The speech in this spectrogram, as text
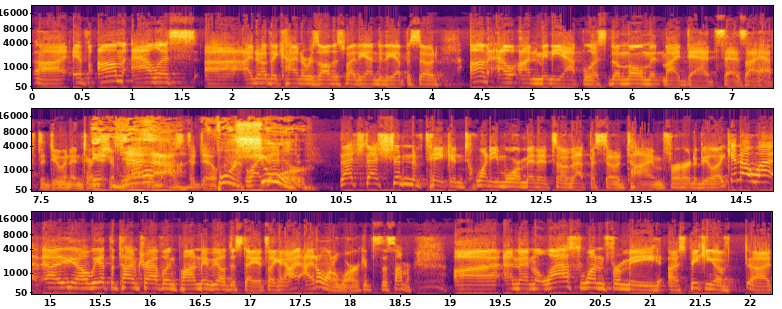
Uh, if I'm Alice, uh, I know they kind of resolve this by the end of the episode. I'm out on Minneapolis the moment my dad says I have to do an internship. Yeah, that has to do for Like, sure. That, that shouldn't have taken 20 more minutes of episode time for her to be like, you know what, uh, you know, we got the time traveling pond. Maybe I'll just stay. It's like I, I don't want to work. It's the summer. Uh, and then last one for me. Uh, speaking of uh,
